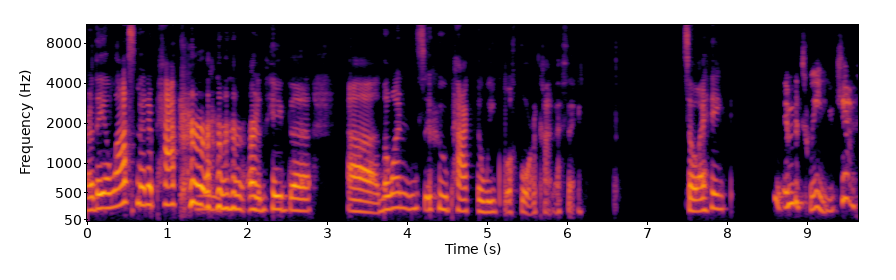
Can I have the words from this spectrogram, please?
Are they a last minute packer mm-hmm. or are they the uh the ones who pack the week before kind of thing? So I think in between. You can't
